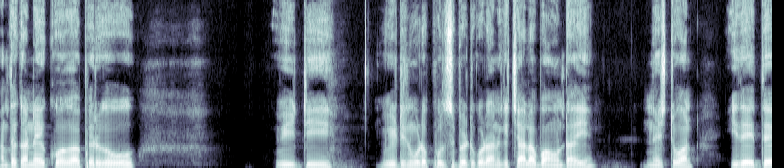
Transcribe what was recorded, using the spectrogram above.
అంతకన్నా ఎక్కువగా పెరగవు. వీటి వీటిని కూడా పులుసు పెట్టుకోవడానికి చాలా బాగుంటాయి. నెక్స్ట్ వన్ ఇదైతే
